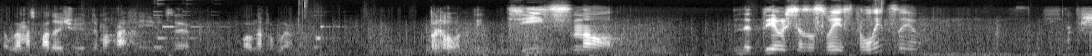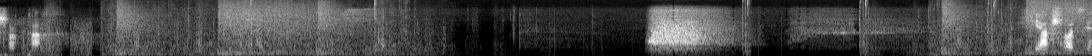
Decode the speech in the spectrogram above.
Проблема з падаючою демографією це головна проблема. Бро, ти дійсно не дивишся за своєю столицею? В шоках. Я в шоці.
